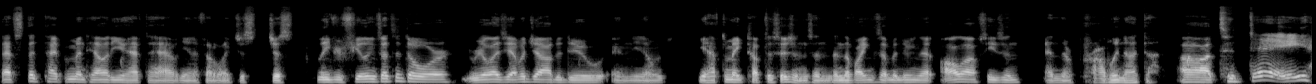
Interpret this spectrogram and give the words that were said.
that's the type of mentality you have to have in the NFL like just just leave your feelings at the door. You realize you have a job to do, and you know you have to make tough decisions. And, and the Vikings have been doing that all off season, and they're probably not done. Uh, today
